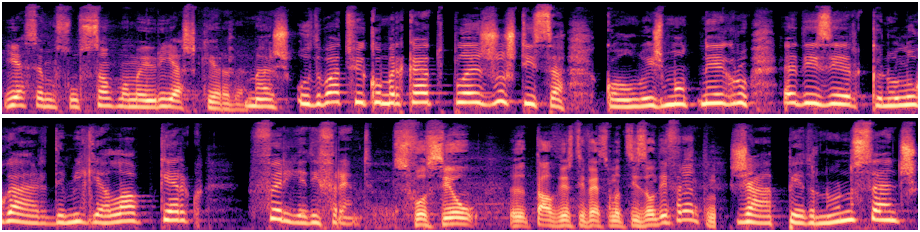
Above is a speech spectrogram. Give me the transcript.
e essa é uma solução com uma maioria à esquerda. Mas o debate ficou marcado pela justiça, com Luís Montenegro a dizer que no lugar de Miguel Albuquerque faria diferente. Se fosse eu, eh, talvez tivesse uma decisão diferente. Já Pedro Nuno Santos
